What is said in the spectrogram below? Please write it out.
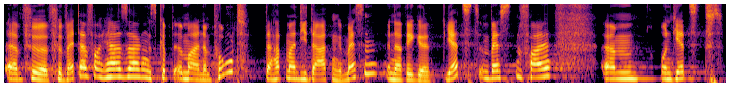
äh, für, für Wettervorhersagen. Es gibt immer einen Punkt, da hat man die Daten gemessen, in der Regel jetzt im besten Fall. Ähm, und jetzt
